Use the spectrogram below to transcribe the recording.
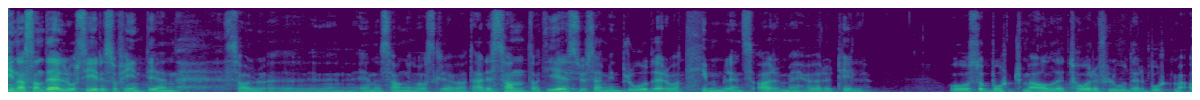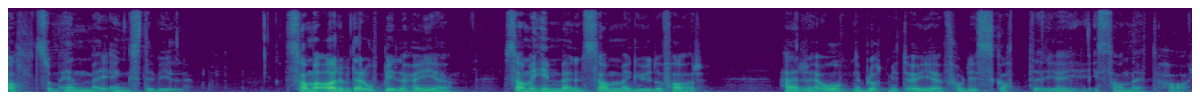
Lina Sandell sier det så fint i en salme, eh, ene sangen hun har skrevet, at er det sant at Jesus er min broder, og at himmelens arv meg hører til? Og så bort med alle tårefloder, bort med alt som enn meg engste vil. Samme arv der oppe i det høye, samme himmel, samme Gud og Far. Herre, åpne blott mitt øye for de skatter jeg i sannhet har.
